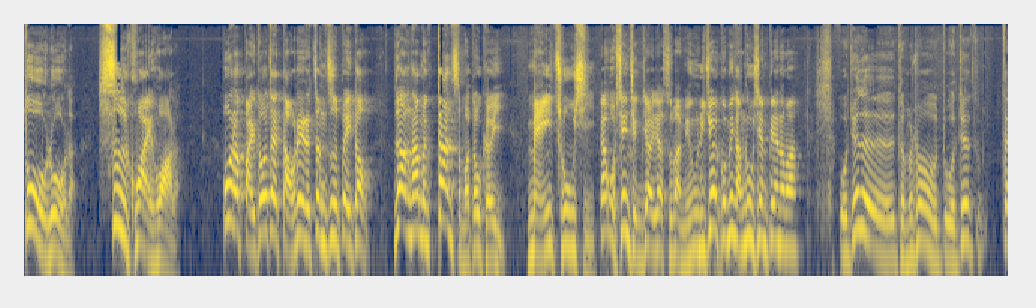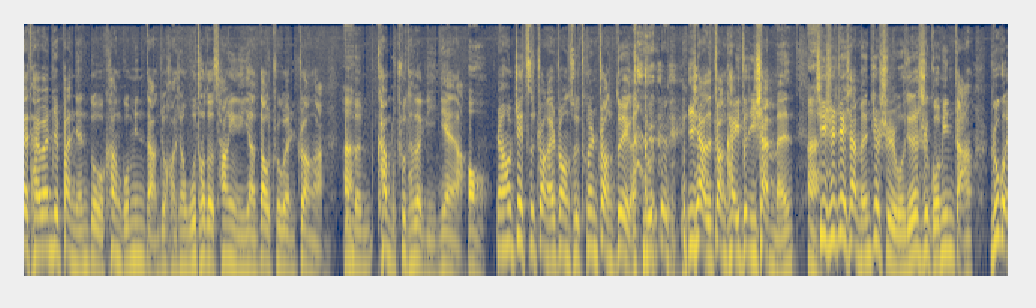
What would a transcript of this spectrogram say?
堕落了，市侩化了，为了摆脱在岛内的政治被动，让他们干什么都可以，没出息。那我先请教一下石板明，你觉得国民党路线变了吗？我觉得怎么说？我我觉得在台湾这半年多，我看国民党就好像无头的苍蝇一样到处乱撞啊，根本看不出他的理念啊。哦，然后这次撞来撞去，突然撞对了，一下子撞开一一扇门。其实这扇门就是我觉得是国民党，如果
